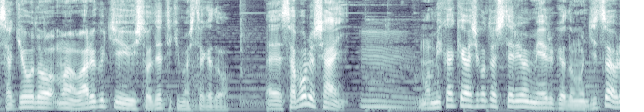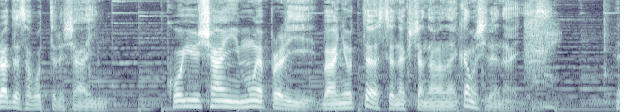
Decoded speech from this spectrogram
先ほど、まあ、悪口言う人出てきましたけど、えー、サボる社員、うん、もう見かけは仕事してるように見えるけども実は裏でサボってる社員。こういう社員もやっぱり場合によっては捨てなくちゃならないかもしれないです、はい、え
